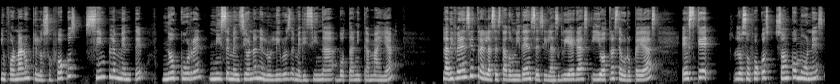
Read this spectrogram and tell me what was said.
informaron que los sofocos simplemente no ocurren ni se mencionan en los libros de medicina botánica maya la diferencia entre las estadounidenses y las griegas y otras europeas es que los sofocos son comunes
